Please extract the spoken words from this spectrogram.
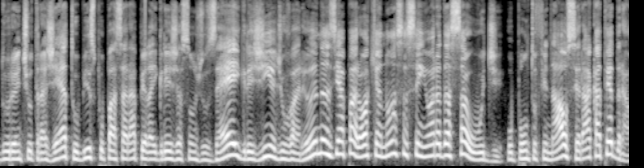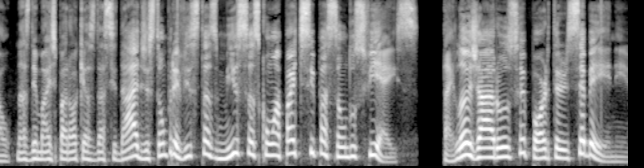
Durante o trajeto, o bispo passará pela Igreja São José, Igrejinha de Uvaranas e a paróquia Nossa Senhora da Saúde. O ponto final será a Catedral. Nas demais paróquias da cidade estão previstas missas com a participação dos fiéis. Tailan Jaros, repórter CBN.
